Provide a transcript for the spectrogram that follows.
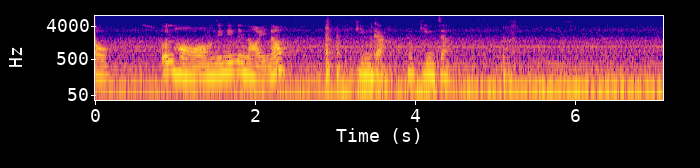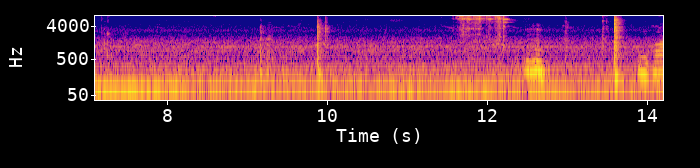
ว ต้นหอมนิดๆหน่อยๆเนาะกินกันมากินจ้ะ มีข้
